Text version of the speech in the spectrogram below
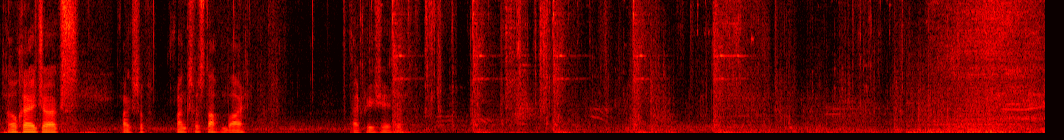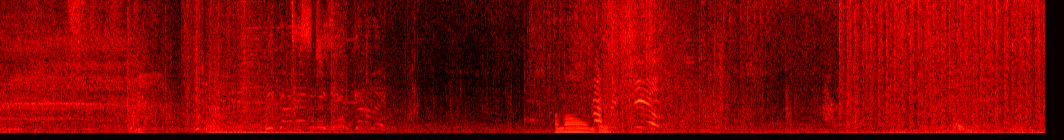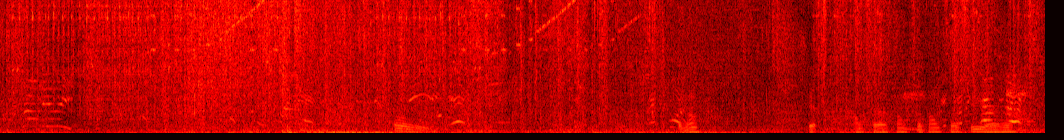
Okay, jerks. Thanks for thanks for stopping by. I appreciate it. Garcia.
